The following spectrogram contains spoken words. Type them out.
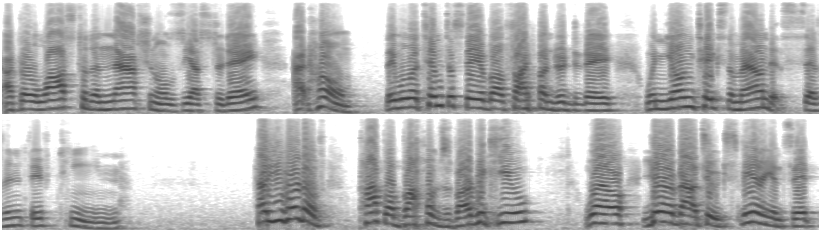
after a loss to the Nationals yesterday at home. They will attempt to stay above 500 today when Young takes the mound at 7:15. Have you heard of Papa Bob's Barbecue? Well, you're about to experience it.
